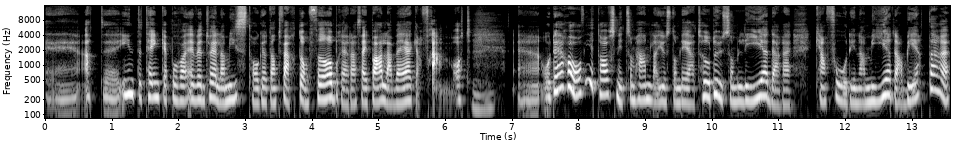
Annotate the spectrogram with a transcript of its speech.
Eh, Att eh, inte tänka på eventuella misstag utan tvärtom förbereda sig på alla vägar framåt. Eh, Och där har vi ett avsnitt som handlar just om det att hur du som ledare kan få dina medarbetare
